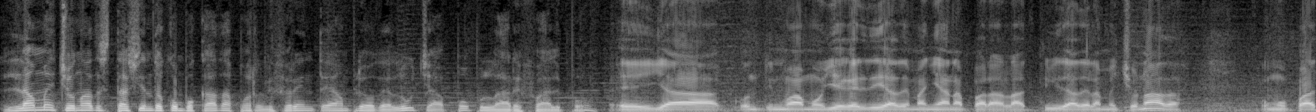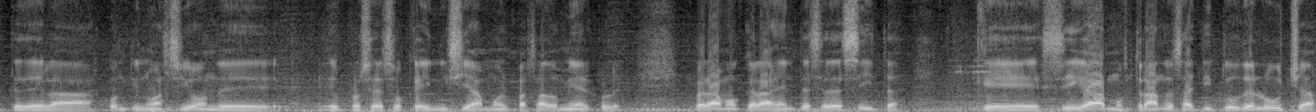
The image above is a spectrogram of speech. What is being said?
La mechonada está siendo convocada por el Frente Amplio de Lucha Popular Falpo. Eh, ya continuamos, llega el día de mañana para la actividad de la mechonada, como parte de la continuación del proceso que iniciamos el pasado miércoles. Esperamos que la gente se decita que siga mostrando esa actitud de lucha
